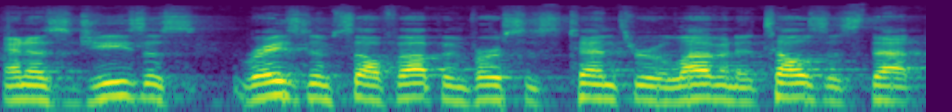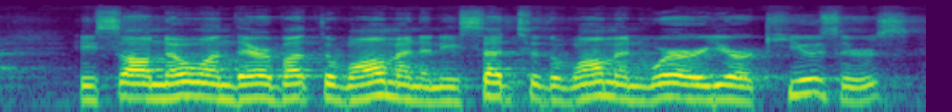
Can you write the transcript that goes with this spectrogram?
And as Jesus raised himself up in verses 10 through 11, it tells us that he saw no one there but the woman, and he said to the woman, Where are your accusers?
